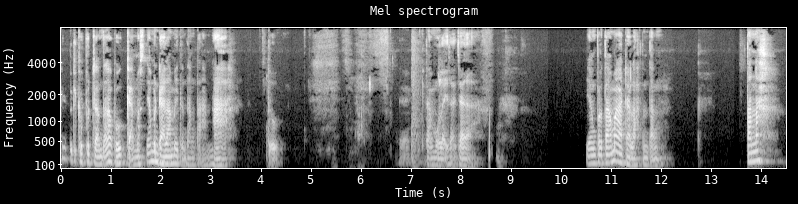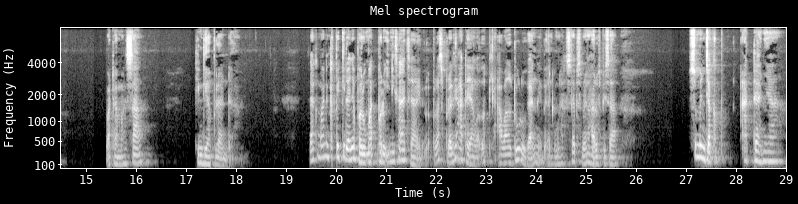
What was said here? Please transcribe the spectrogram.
itu dikebut dalam tanah. Bukan maksudnya mendalami tentang tanah. Itu. Kita mulai saja. Yang pertama adalah tentang tanah pada masa Hindia Belanda. Saya kemarin kepikirannya baru baru ini saja itu loh. Padahal sebenarnya ada yang lebih awal dulu kan itu kan. Kemudian saya sebenarnya harus bisa semenjak adanya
